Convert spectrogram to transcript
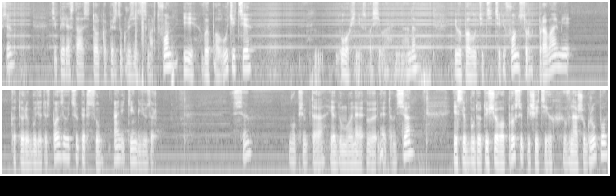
Все. Теперь осталось только перезагрузить смартфон, и вы получите Ой, нет, спасибо, не надо. И вы получите телефон с root правами, который будет использовать SuperSU, а не King User. Все. В общем-то, я думаю, на, на этом все. Если будут еще вопросы, пишите их в нашу группу,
